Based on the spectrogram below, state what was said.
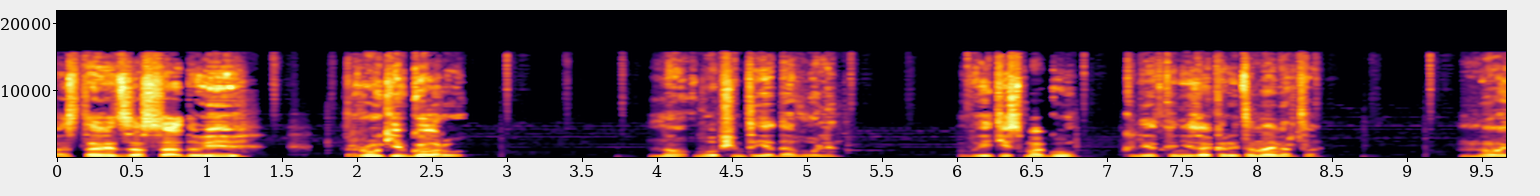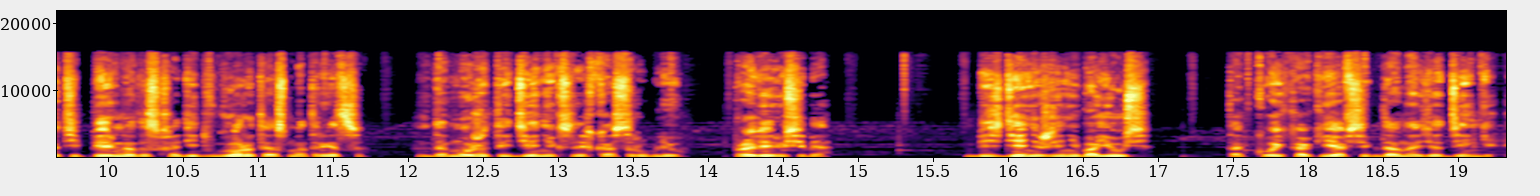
Поставят засаду и... Руки в гору! Но, в общем-то, я доволен. Выйти смогу, клетка не закрыта намертво. Ну, а теперь надо сходить в город и осмотреться. Да может и денег слегка срублю. Проверю себя. Без денежья не боюсь. Такой, как я, всегда найдет деньги.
